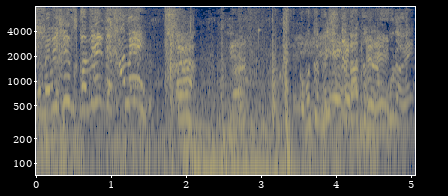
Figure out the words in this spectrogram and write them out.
¡No me dejes joder, déjame! ¿Cómo te pillas? Te mato, te lo juro, ¿eh?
